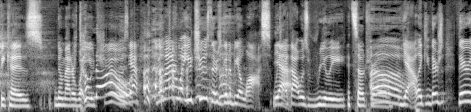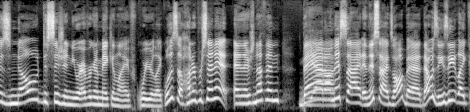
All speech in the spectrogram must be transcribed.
because no matter what you know. choose yeah no matter what you choose there's going to be a loss which Yeah. i thought was really It's so true. yeah, like there's there is no decision you are ever gonna make in life where you're like, well, this is hundred percent it, and there's nothing bad Yeah. on this side, and this side's all bad. That was easy. Like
